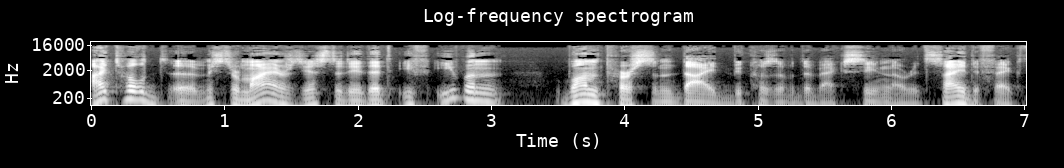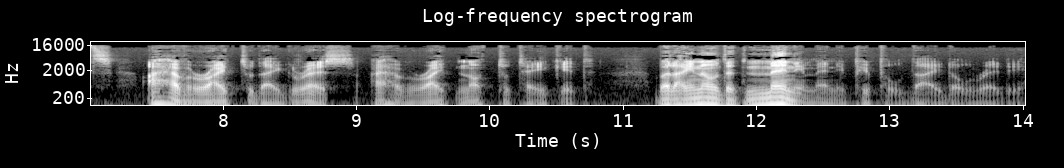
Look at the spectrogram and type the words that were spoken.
I told uh, Mr. Myers yesterday that if even one person died because of the vaccine or its side effects, I have a right to digress. I have a right not to take it. But I know that many, many people died already.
